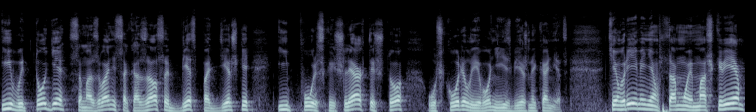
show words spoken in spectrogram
и в итоге самозванец оказался без поддержки и польской шляхты, что ускорило его неизбежный конец. Тем временем в самой Москве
